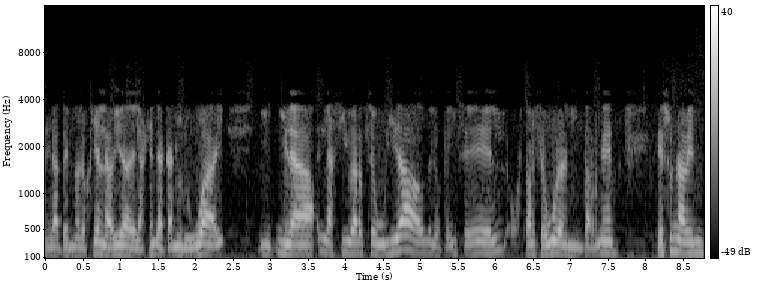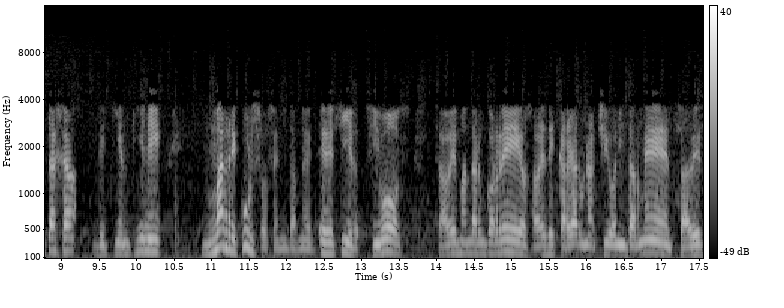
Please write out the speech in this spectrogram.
la tecnología en la vida de la gente acá en Uruguay y, la, la ciberseguridad de lo que dice él, o estar seguro en Internet, es una ventaja de quien tiene más recursos en Internet. Es decir, si vos sabés mandar un correo, sabés descargar un archivo en Internet, sabés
